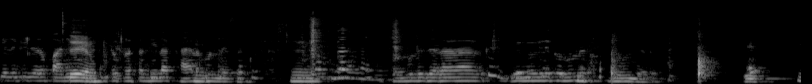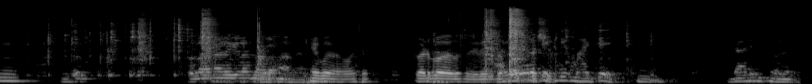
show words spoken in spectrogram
केलं की जरा पाणी प्रसादीला खायला पण नाही. त्यामुळे जरा वेगवेगळे करूनच घेऊन जाणार. हे बघा कट बघा कसं आहे, एकदम. टेक्निक माहिती आहे हम्म. डाळिंब सोलायची.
